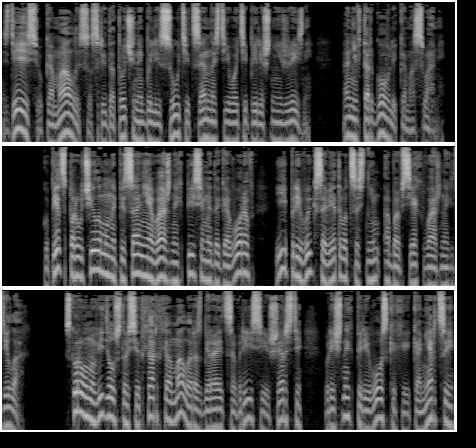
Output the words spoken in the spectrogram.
Здесь, у Камалы, сосредоточены были суть и ценность его теперешней жизни, а не в торговле Камасвами. Купец поручил ему написание важных писем и договоров и привык советоваться с ним обо всех важных делах. Скоро он увидел, что Сидхартха мало разбирается в рисе и шерсти, в речных перевозках и коммерции,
